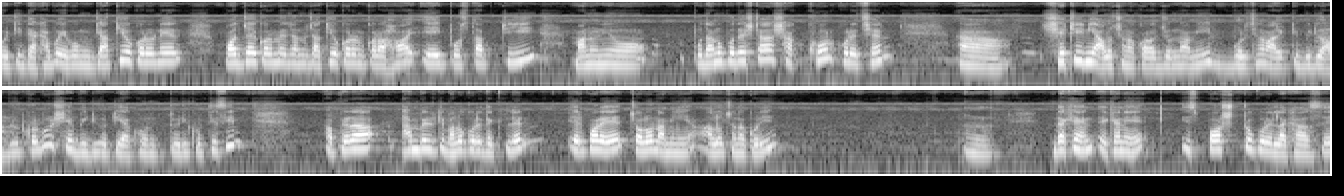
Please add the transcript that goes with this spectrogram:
ওইটি দেখাবো এবং জাতীয়করণের পর্যায়ক্রমে যেন জাতীয়করণ করা হয়, এই প্রস্তাবটি মাননীয় প্রধান উপদেষ্টা স্বাক্ষর করেছেন সেটি নিয়ে আলোচনা করার জন্য আমি বলেছিলাম আরেকটি ভিডিও আপলোড করব। সেই ভিডিওটি এখন তৈরি করতেছি। আপনারা থাম্বেলটি ভালো করে দেখলেন। এরপরে চলুন আমি আলোচনা করি। দেখেন, এখানে স্পষ্ট করে লেখা আছে,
